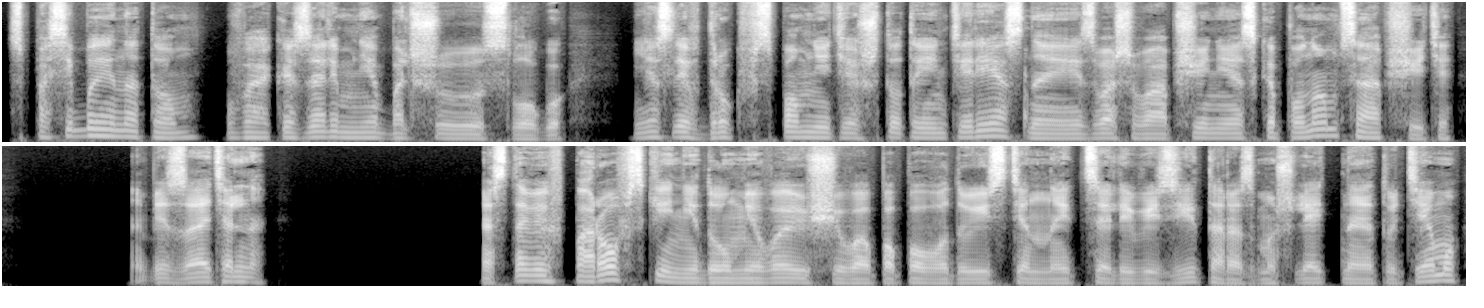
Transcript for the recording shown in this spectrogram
«Спасибо и на том. Вы оказали мне большую услугу. Если вдруг вспомните что-то интересное из вашего общения с Капуном, сообщите». «Обязательно». Оставив Паровски, недоумевающего по поводу истинной цели визита, размышлять на эту тему,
